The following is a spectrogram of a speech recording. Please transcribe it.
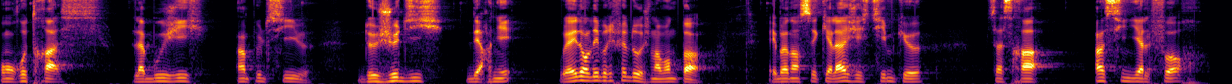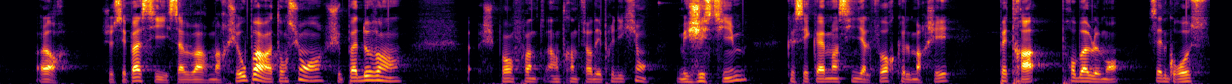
on retrace la bougie impulsive de jeudi dernier, vous voyez dans le débrief hebdo, je n'invente pas, et eh bien dans ces cas-là, j'estime que ça sera un signal fort. Alors, je ne sais pas si ça va marcher ou pas, attention, hein, je ne suis pas devant. Hein je ne suis pas en train de faire des prédictions, mais j'estime que c'est quand même un signal fort que le marché pètera probablement cette grosse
